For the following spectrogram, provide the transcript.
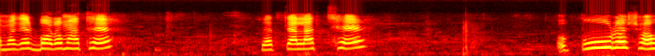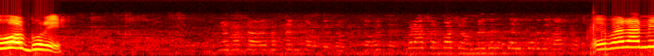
আমাদের বড় মাঠে চালাচ্ছে ও পুরো শহর ভরে। এবার আমি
